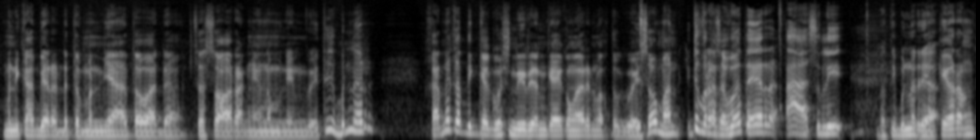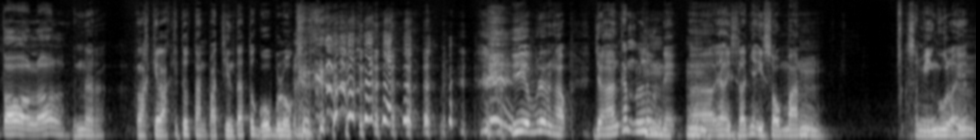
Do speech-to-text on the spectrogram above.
menikah biar ada temennya atau ada seseorang yang nemenin gue itu ya bener karena ketika gue sendirian kayak kemarin waktu gue isoman itu berasa banget Her. asli berarti bener ya. kayak orang tolol Bener. Laki-laki tuh tanpa cinta tuh goblok. iya bener nggak? Jangankan lu nih eh, yang istilahnya isoman seminggu lah ya.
